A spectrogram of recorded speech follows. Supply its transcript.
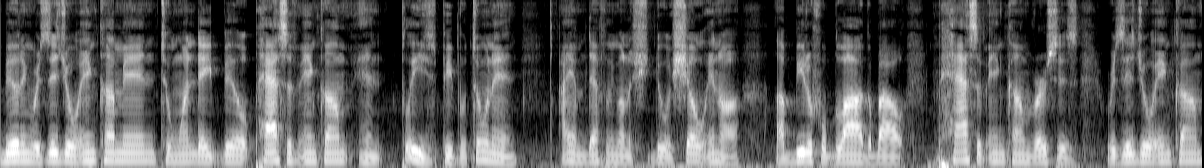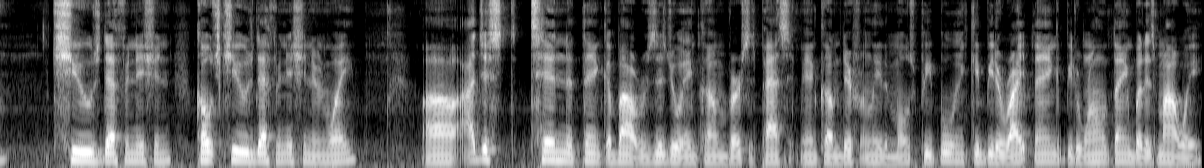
building residual income in to one day build passive income and please people tune in i am definitely going to do a show in a, a beautiful blog about passive income versus residual income Q's definition, Coach Q's definition and way. Uh, I just tend to think about residual income versus passive income differently than most people. It could be the right thing, it could be the wrong thing, but it's my way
